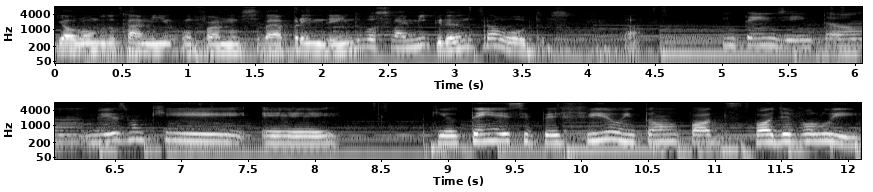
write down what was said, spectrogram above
e ao longo do caminho, conforme você vai aprendendo, você vai migrando para outros. Tá? Entendi. Então, mesmo que, é, que eu tenha esse perfil, então pode, pode evoluir.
